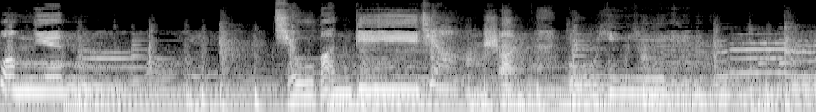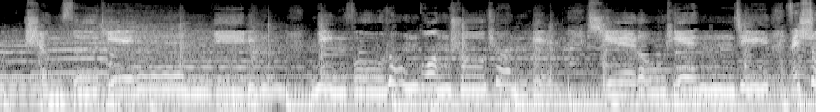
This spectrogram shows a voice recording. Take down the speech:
妄言，秋半壁江山不移。生死天荣光书卷边，泄露天机，再书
